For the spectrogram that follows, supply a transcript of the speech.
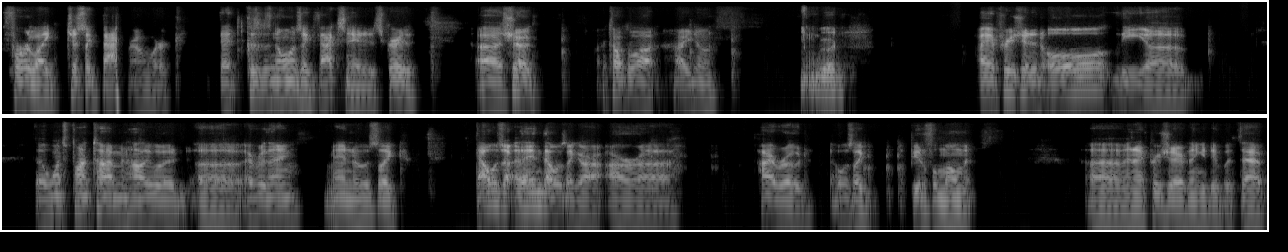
for like just like background work that because no one's like vaccinated. It's crazy. Uh Shug, I talked a lot. How you doing? I'm good. I appreciated all the uh the once upon a time in Hollywood, uh everything. Man, it was like that was I think that was like our our uh high road. That was like beautiful moment. Uh and I appreciate everything you did with that.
